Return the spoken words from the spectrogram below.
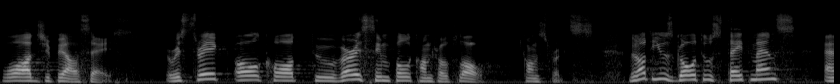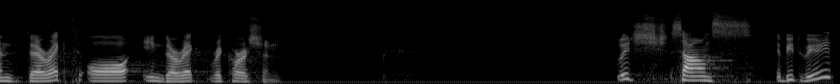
what GPL says. Restrict all code to very simple control flow constructs. Do not use goto statements and direct or indirect recursion. Which sounds a bit weird.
